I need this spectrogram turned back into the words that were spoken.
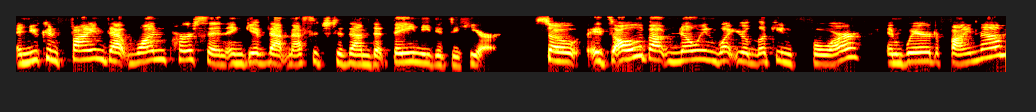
And you can find that one person and give that message to them that they needed to hear. So it's all about knowing what you're looking for and where to find them.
